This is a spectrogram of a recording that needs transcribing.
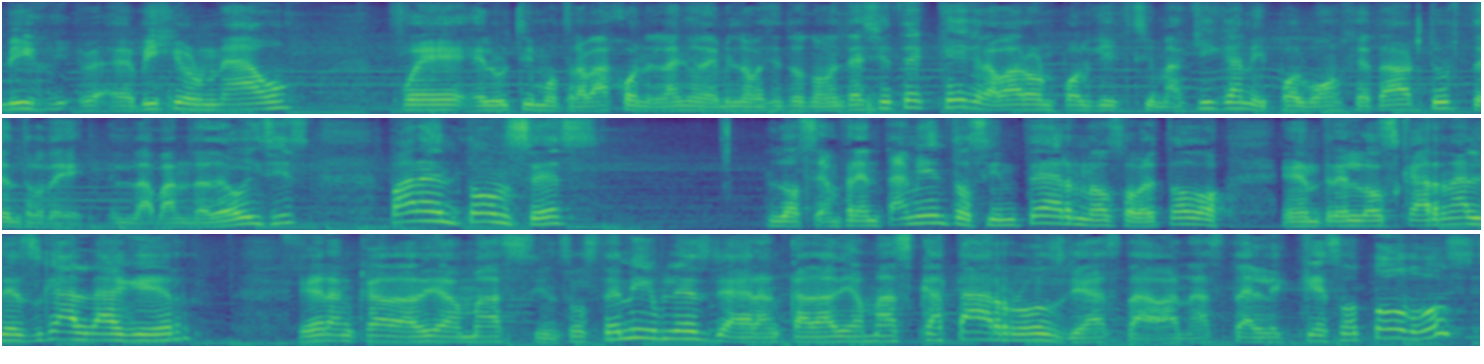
Be, eh, Be, Here Now fue el último trabajo en el año de 1997 que grabaron Paul Giggs y McKeegan y Paul Bonhead Arthur dentro de la banda de Oasis. Para entonces, los enfrentamientos internos, sobre todo entre los carnales Gallagher, eran cada día más insostenibles, ya eran cada día más catarros, ya estaban hasta el queso todos.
